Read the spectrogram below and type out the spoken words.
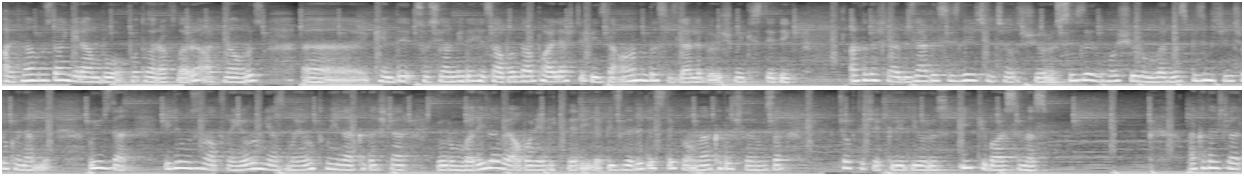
Alp Navruz'dan gelen bu fotoğrafları Alp Navruz e, kendi sosyal medya hesabından paylaştı. Biz de anında sizlerle bölüşmek istedik. Arkadaşlar bizler de sizler için çalışıyoruz. Sizlerin hoş yorumlarınız bizim için çok önemli. Bu yüzden videomuzun altına yorum yazmayı unutmayın arkadaşlar. Yorumlarıyla ve abonelikleriyle bizlere destek olan arkadaşlarımıza çok teşekkür ediyoruz. İyi ki varsınız. Arkadaşlar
